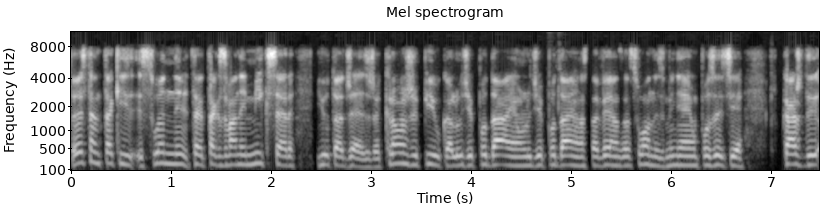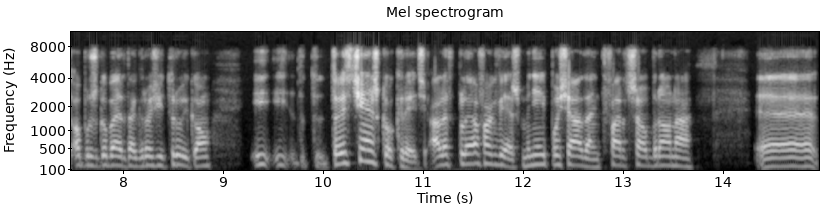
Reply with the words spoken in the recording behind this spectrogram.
to jest ten taki słynny, tak, tak zwany mikser Utah Jazz, że krąży piłka, ludzie podają, ludzie podają, stawiają zasłony, zmieniają pozycję. Każdy oprócz Goberta grozi trójką i, i to, jest ciężko kryć, ale w playoffach wiesz, mniej posiadań, twardsza obrona. E,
